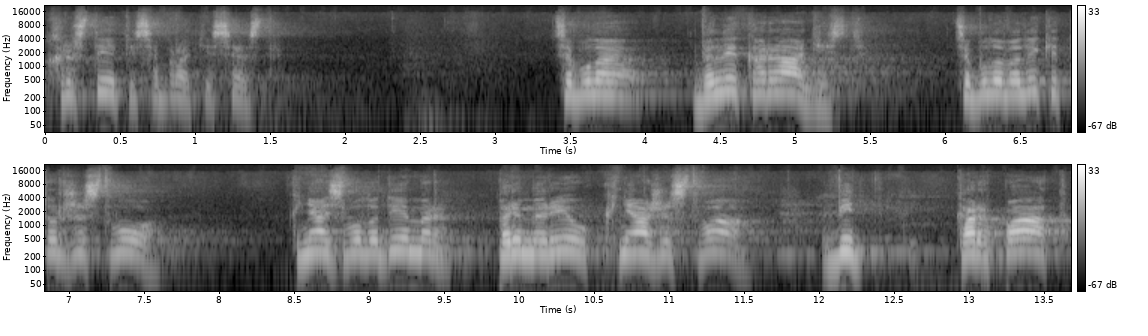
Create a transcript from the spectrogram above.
хреститися, браті і сестри. Це була велика радість, це було велике торжество. Князь Володимир перемирив княжества від Карпат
